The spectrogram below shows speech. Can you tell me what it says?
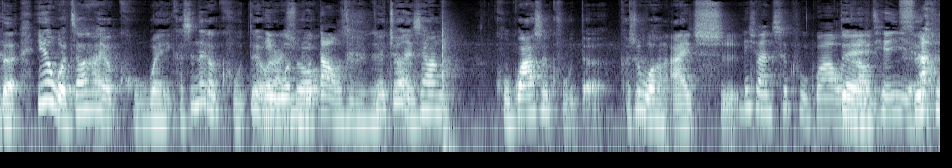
的？因为我知道它有苦味，可是那个苦对我来说闻不到，是不是？对，就很像。苦瓜是苦的，可是我很爱吃。你喜欢吃苦瓜？我的老天爷，此苦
